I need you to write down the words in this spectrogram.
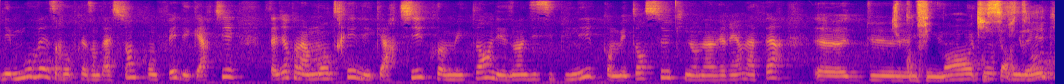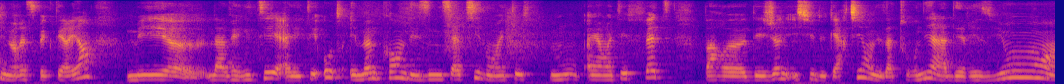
les mauvaises représentations qu'on fait des quartiers. C'est-à-dire qu'on a montré les quartiers comme étant les indisciplinés, comme étant ceux qui n'en avaient rien à faire euh, de, du confinement, qui sortaient. Qui ne respectaient rien. Mais euh, la vérité, elle était autre. Et même quand des initiatives ont été, ont été faites par euh, des jeunes issus de quartiers, on les a tournées à la dérision.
